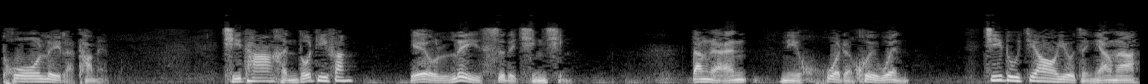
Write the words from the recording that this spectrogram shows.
拖累了他们。其他很多地方也有类似的情形。当然，你或者会问。基督教又怎样呢？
